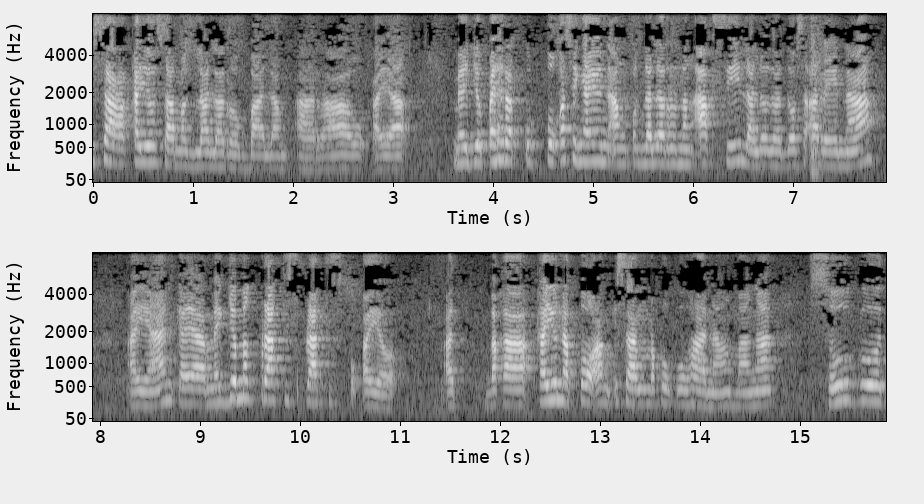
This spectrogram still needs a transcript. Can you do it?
isa kayo sa maglalaro balang araw. Kaya medyo pahirap ko po kasi ngayon ang paglalaro ng Axie, lalo na daw sa arena. Ayan, kaya medyo mag-practice-practice po kayo. At baka kayo na po ang isang makukuha ng mga sugod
